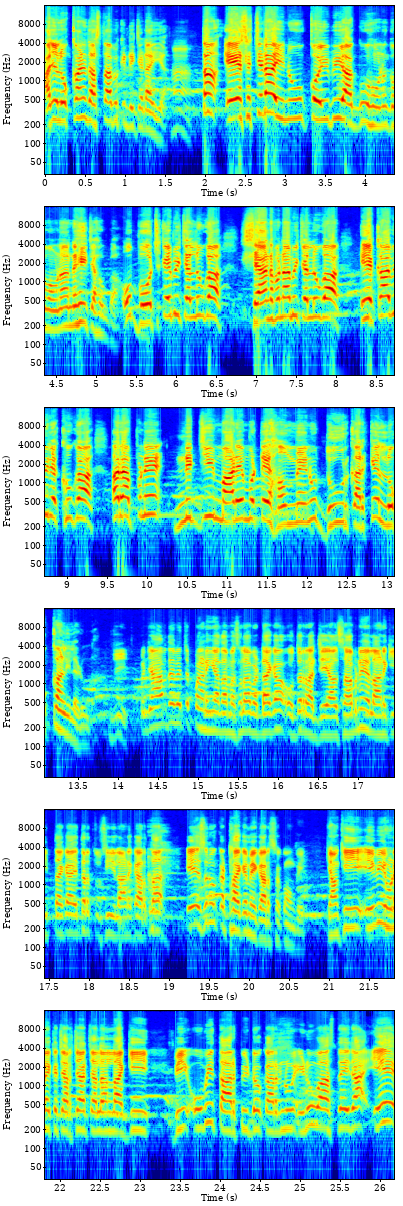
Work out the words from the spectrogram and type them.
ਅਜੇ ਲੋਕਾਂ ਨੇ ਦੱਸਤਾ ਵੀ ਕਿੱਡੀ ਚੜ੍ਹਾਈ ਆ। ਤਾਂ ਇਸ ਚੜ੍ਹਾਈ ਨੂੰ ਕੋਈ ਵੀ ਆਗੂ ਹੁਣ ਗਵਾਉਣਾ ਨਹੀਂ ਚਾਹੂਗਾ। ਉਹ ਬੋਚ ਕੇ ਵੀ ਚੱਲੂਗਾ ਸਿਆਣਪਨਾ ਵੀ ਚੱਲੂਗਾ ਏਕਾ ਵੀ ਰੱਖੂਗਾ ਔਰ ਆਪਣੇ ਨਿੱਜੀ ਮਾੜੇ ਮੋਟੇ ਹਉਮੈ ਨੂੰ ਦੂਰ ਕਰਕੇ ਲੋਕਾਂ ਲਈ ਲੜੂਗਾ। ਜੀ ਪੰਜਾਬ ਦੇ ਵਿੱਚ ਪਾਣੀਆਂ ਦਾ ਮਸਲਾ ਵੱਡਾ ਹੈਗਾ ਉਧਰ ਰਾਜੇਵਾਲ ਸਾਹਿਬ ਨੇ ਐਲਾਨ ਕੀਤਾ ਹੈਗਾ ਇੱਧਰ ਤੁਸੀਂ ਐਲਾਨ ਕਰਤਾ। ਇਸ ਨੂੰ ਇਕੱਠਾ ਕਿਵੇਂ ਕਰ ਸਕੋਗੇ? ਕਿਉਂਕਿ ਇਹ ਵੀ ਹੁਣ ਇੱਕ ਚਰਚਾ ਚੱਲਣ ਲੱਗੀ ਵੀ ਉਹ ਵੀ ਤਾਰਪੀਡੋ ਕਰਨ ਨੂੰ ਇਹਨੂੰ ਵਾਸਤੇ ਜਾਂ ਇਹ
